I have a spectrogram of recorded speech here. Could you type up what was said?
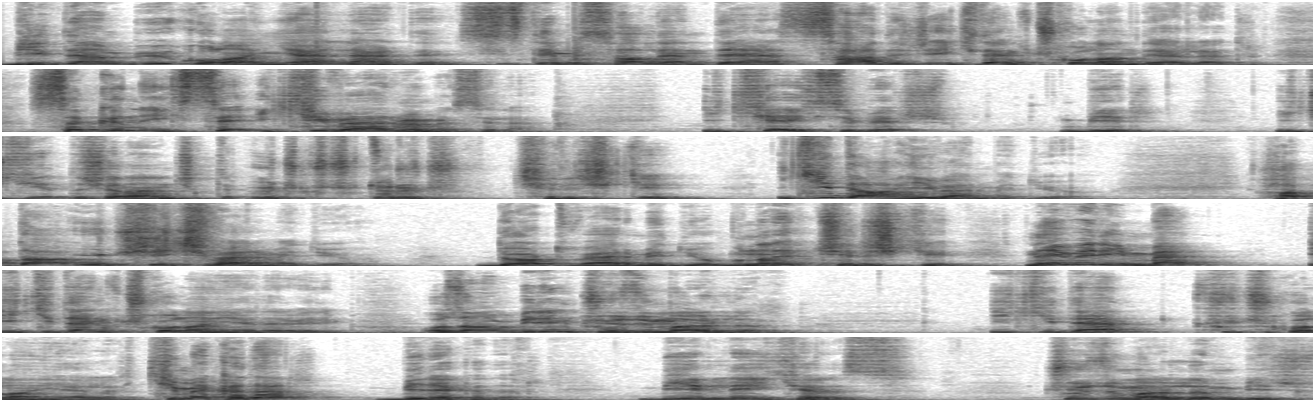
birden büyük olan yerlerde sistemi sağlayan değer sadece 2'den küçük olan değerlerdir. Sakın x'e 2 verme mesela. 2 eksi 1, 1. 2 dışarıdan çıktı. 3 küçüktür 3. Çelişki. 2 dahi verme diyor. Hatta 3 hiç verme diyor. 4 verme diyor. Bunlar hep çelişki. Ne vereyim ben? 2'den küçük olan yerlere vereyim. O zaman birin çözüm ağırlığım. 2'den küçük olan yerler. Kime kadar? 1'e kadar. 1 ile 2 arası. Çözüm ağırlığım 1.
